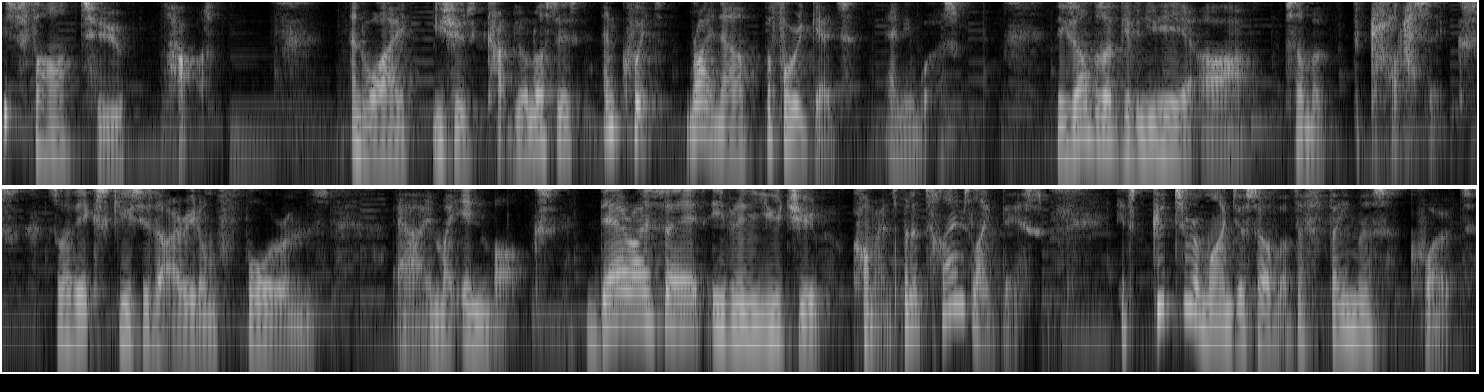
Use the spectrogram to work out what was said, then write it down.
is far too hard. And why you should cut your losses and quit right now before it gets any worse. The examples I've given you here are some of the classics, some of the excuses that I read on forums, uh, in my inbox, dare I say it, even in YouTube comments. But at times like this, it's good to remind yourself of the famous quote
